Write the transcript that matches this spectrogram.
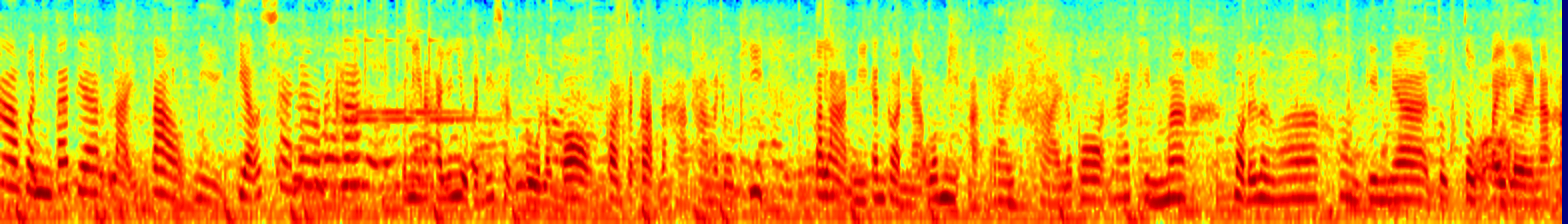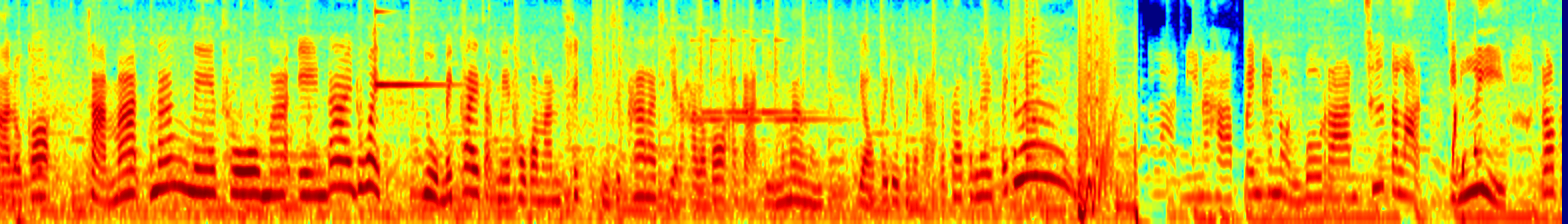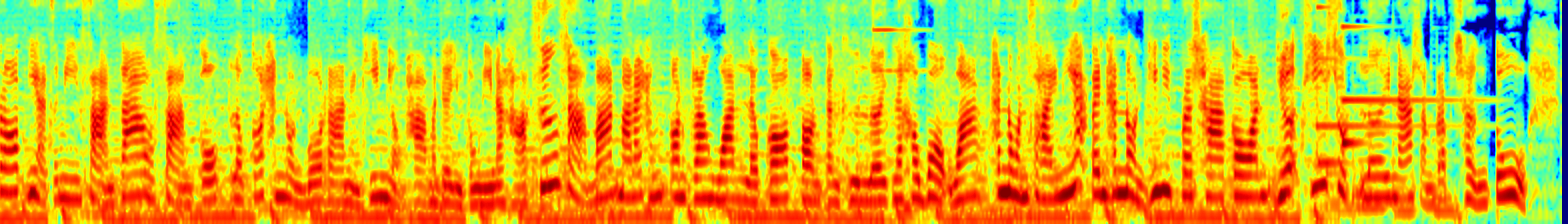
ค่ะวันนิงต้าเจียหลายเต่าหมีเกี๊ยวชาแนลนะคะ วันนี้นะคะยังอยู่กันที่เฉิงตูแล้วก็ก่อนจะกลับนะคะ พามาดูที่ตลาดนี้กันก่อนนะ ว่ามีอะไรขายแล้วก็น่ากินมาก บอกได้เลยว่าของกินเนี่ยจุกๆไปเลยนะคะ แล้วก็สามารถนั่งเมโทรมาเองได้ด้วย อยู่ไม่ไกลจากเมโทรประมาณ 10-15 นาทีนะคะ แล้วก็อากาศดีมากๆเลย เดี๋ยวไปดูบรรยากาศรอบๆกันเลย ไปกันเลย นี้นะคะ เป็นถนนโบราณชื่อตลาด จินหลี่ รอบๆเนี่ยจะมีศาลเจ้าสามก๊กแล้วก็ถนนโบราณอย่างที่เหมียวพามาเดินอยู่ตรงนี้นะคะ ซึ่งสามารถมาได้ทั้งตอนกลางวัน แล้วก็ตอนกลางคืนเลย และเขาบอกว่าถนนสายเนี้ยเป็นถนนที่มีประชากรเยอะที่สุดเลยนะสำหรับเฉิงตู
